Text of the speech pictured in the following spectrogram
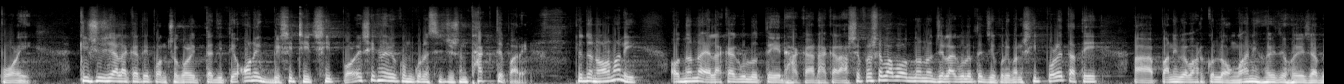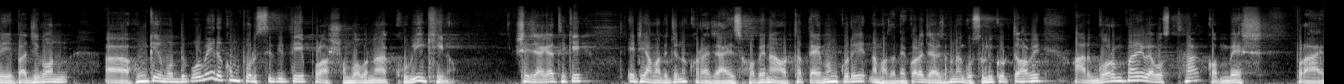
পড়ে কিছু যে এলাকাতে পঞ্চগড় ইত্যাদিতে অনেক বেশি ঠিক শীত পড়ে, সেখানে এরকম কোনো সিচুয়েশন থাকতে পারে। কিন্তু নর্মালি অন্যান্য এলাকাগুলোতে, ঢাকা, ঢাকার আশেপাশে বা অন্যান্য জেলাগুলোতে যে পরিমাণ শীত পড়ে, তাতে পানি ব্যবহার করলে অঙ্গহানি হয়ে হয়ে যাবে বা জীবন হুমকির মধ্যে পড়বে, এরকম পরিস্থিতিতে পড়ার সম্ভাবনা খুবই ক্ষীণ। সে জায়গা থেকে এটি আমাদের জন্য করা জায়েজ হবে না। অর্থাৎ এমন করে নামাজ আদায় করা জায়েজ হবে না গোসলি করতে হবে। আর গরম পানির ব্যবস্থা কম বেশ প্রায়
